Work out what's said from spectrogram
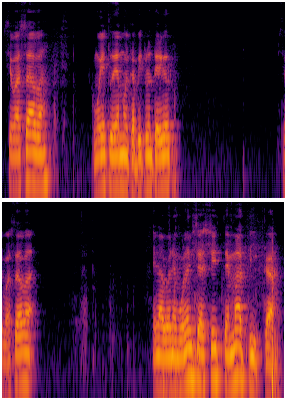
se basaba, como ya estudiamos en el capítulo anterior, se basaba en la benevolencia sistemática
